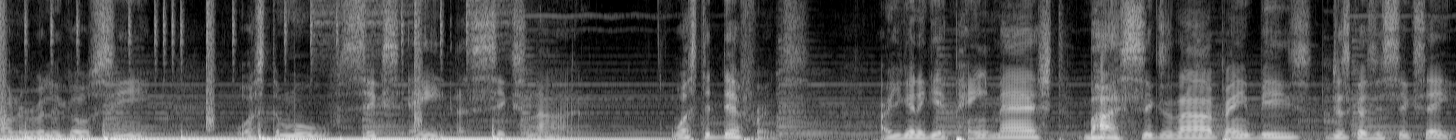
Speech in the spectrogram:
Time to really go see what's the move. Six eight, a six nine. What's the difference? Are you gonna get paint mashed by six nine paint beast just because you're six eight?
